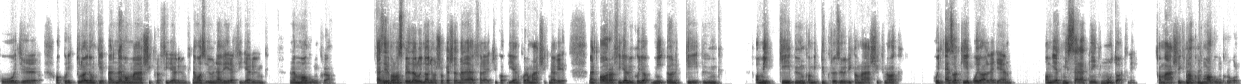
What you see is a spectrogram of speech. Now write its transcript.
hogy akkor itt tulajdonképpen nem a másikra figyelünk, nem az ő nevére figyelünk, hanem magunkra. Ezért uh-huh. van mhm. az például, hogy nagyon sok esetben elfelejtjük a, ilyenkor a másik nevét. Mert arra figyelünk, hogy a mi önképünk, a mi képünk, ami tükröződik a másiknak, hogy ez a kép olyan legyen, amilyet mi szeretnénk mutatni a másiknak uh-huh. magunkról.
